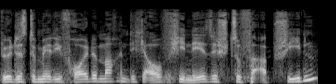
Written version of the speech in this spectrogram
Würdest du mir die Freude machen, dich auf Chinesisch zu verabschieden?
